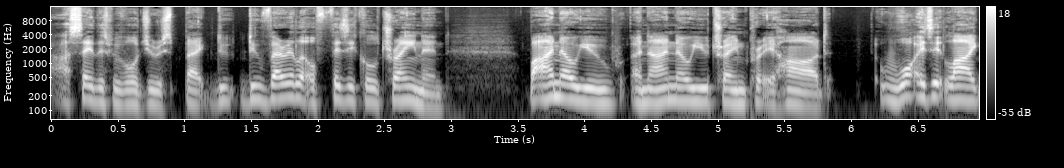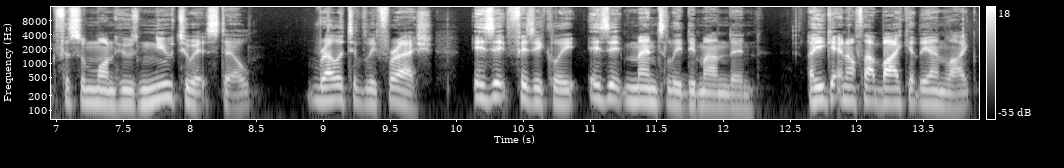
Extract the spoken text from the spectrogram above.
I say this with all due respect, do do very little physical training. But I know you, and I know you train pretty hard. What is it like for someone who's new to it still, relatively fresh? Is it physically? Is it mentally demanding? Are you getting off that bike at the end like,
